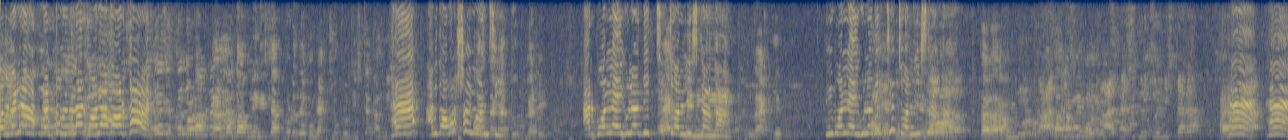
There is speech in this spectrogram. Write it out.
বলবে না আপনার তো ওনার বলা দরকার। এবার আপনার মতো আপনি হিসাব করে দেখুন একশো পঁচিশ টাকা হ্যাঁ আমি তো অবশ্যই মানছি। আর বললে এগুলো দিচ্ছি এক চল্লিশ টাকা। মিনিট, এক মিনিট। তুমি বললে এগুলো দিচ্ছি চল্লিশ টাকা। বলুন। হ্যাঁ। হ্যাঁ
